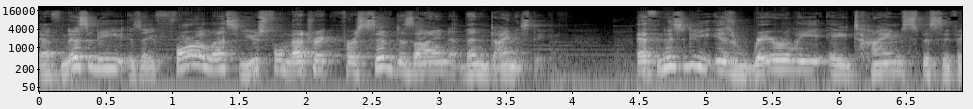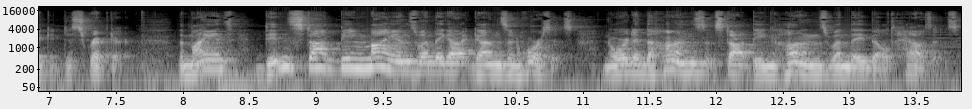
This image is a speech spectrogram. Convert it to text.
Ethnicity is a far less useful metric for Civ design than Dynasty. Ethnicity is rarely a time-specific descriptor. The Mayans didn't stop being Mayans when they got guns and horses, nor did the Huns stop being Huns when they built houses.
